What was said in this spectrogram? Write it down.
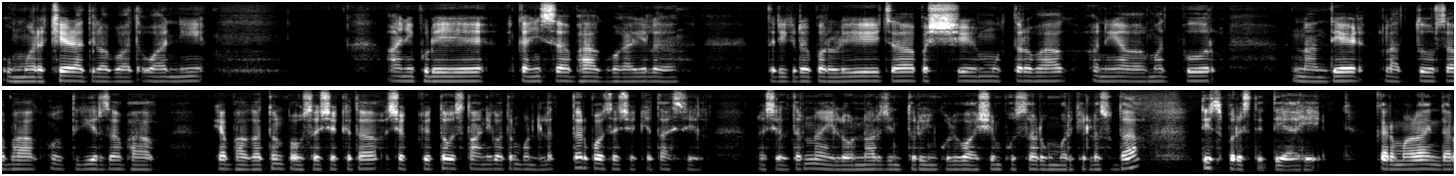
उमरखेड आदिलाबाद वाणी आणि पुढे काहीसा भाग बघायला गेलं तर इकडं परळीचा पश्चिम उत्तर भाग आणि अहमदपूर नांदेड लातूरचा भाग उदगीरचा भाग या भागातून पावसाची शक्यता शक्यतो स्थानिक वातावरण बनलं तर पावसाची शक्यता असेल. नसेल तर नाही. लोणार जिंतूर हिंगोली वाशिम पुसाड उमरखेडला सुद्धा तीच परिस्थिती आहे. करमाळा इंदार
